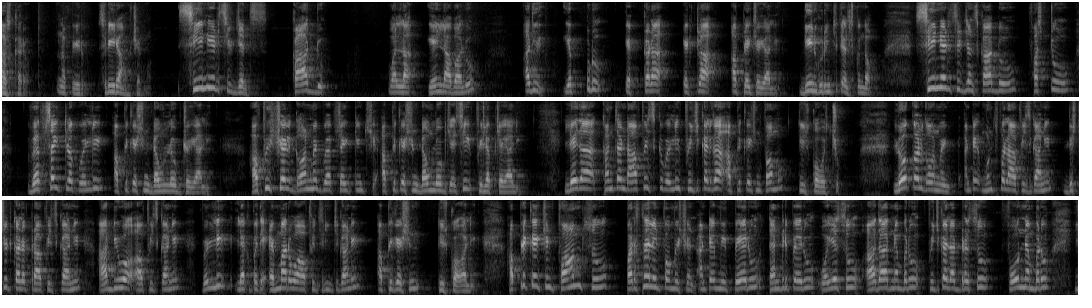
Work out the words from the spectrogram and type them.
నమస్కారం. నా పేరు Sriram Sharma senior citizens card వల్ల ఏం లాభాలు? అది ఎప్పుడు ఎక్కడ ఎట్లా అప్లై చేయాలి? దీని గురించి తెలుసుకుందాం. సీనియర్ సిటిజన్స్ కార్డు ఫస్ట్ వెబ్సైట్లోకి వెళ్ళి అప్లికేషన్ డౌన్లోడ్ చేయాలి. అఫీషియల్ గవర్నమెంట్ వెబ్సైట్ నుంచి అప్లికేషన్ డౌన్లోడ్ చేసి ఫిలప్ చేయాలి. లేదా కన్సర్న్ ఆఫీస్కి వెళ్ళి ఫిజికల్గా అప్లికేషన్ ఫామ్ తీసుకోవచ్చు. లోకల్ గవర్నమెంట్ అంటే మున్సిపల్ ఆఫీస్ కానీ డిస్ట్రిక్ట్ కలెక్టర్ ఆఫీస్ కానీ ఆర్డీఓ ఆఫీస్ కానీ వెళ్ళి లేకపోతే ఎంఆర్ఓ ఆఫీస్ నుంచి కానీ అప్లికేషన్ తీసుకోవాలి. అప్లికేషన్ ఫామ్స్ పర్సనల్ ఇన్ఫర్మేషన్ అంటే మీ పేరు తండ్రి పేరు వయస్సు Aadhaar number physical address phone number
